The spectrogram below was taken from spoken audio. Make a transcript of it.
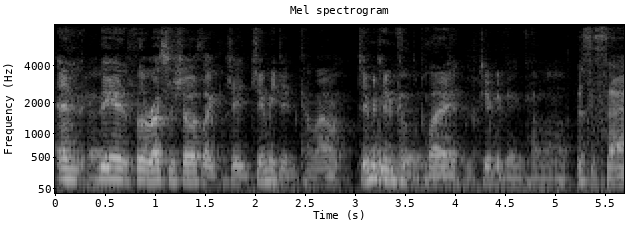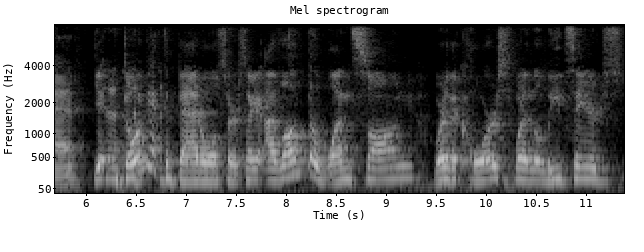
and Okay. the for the rest of the show, it's like J- Jimmy didn't come out. Jimmy didn't come to play. Jimmy didn't come out. This is sad. Yeah, going back to Bad Wolves for a second, I love the one song where the chorus, when the lead singer just.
